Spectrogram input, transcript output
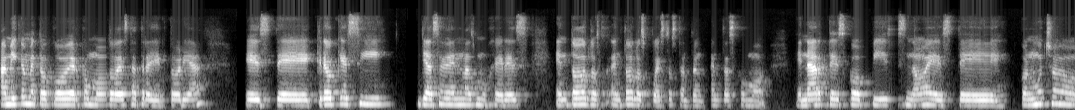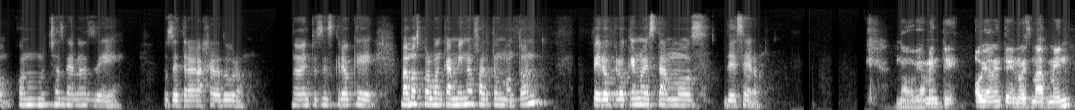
a mí que me tocó ver como toda esta trayectoria, este, creo que sí, ya se ven más mujeres en todos los, en todos los puestos, tanto en cuentas como en artes, copies, ¿no? Este, con, mucho, con muchas ganas de, pues, de trabajar duro, ¿no? Entonces creo que vamos por buen camino, falta un montón, pero creo que no estamos de cero. No, obviamente, obviamente no es Mad Men,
